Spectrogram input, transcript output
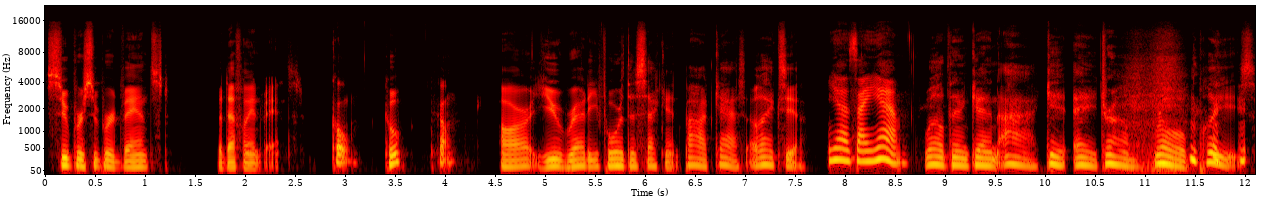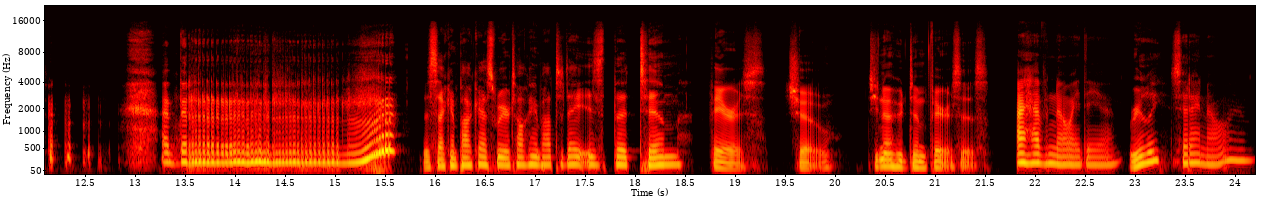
super, super advanced, but definitely advanced. Cool. Cool? Cool. Are you ready for the second podcast, Alexia? Yes, I am. Well, then, can I get a drum roll, please? the second podcast we are talking about today is the Tim Ferriss Show. Do you know who Tim Ferriss is? I have no idea. Really? Should I know him?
